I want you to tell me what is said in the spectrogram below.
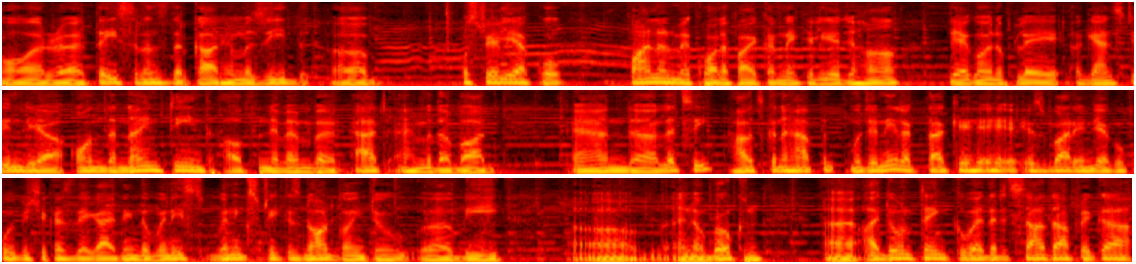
और तेईस रन दरकार है मजीद ऑस्ट्रेलिया को फाइनल में क्वालिफाई करने के लिए, जहाँ they going to play against India on the 19th of November at Ahmedabad and let's see how it's gonna happen मुझे नहीं लगता कि इस बार इंडिया को कोई भी शिकस्त देगा I think the winning winning streak is not going to be you know broken I don't think whether it's South Africa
